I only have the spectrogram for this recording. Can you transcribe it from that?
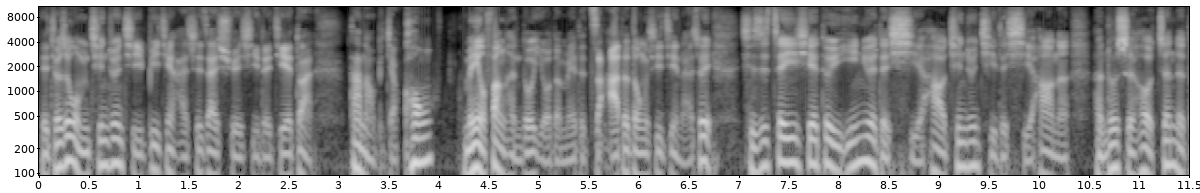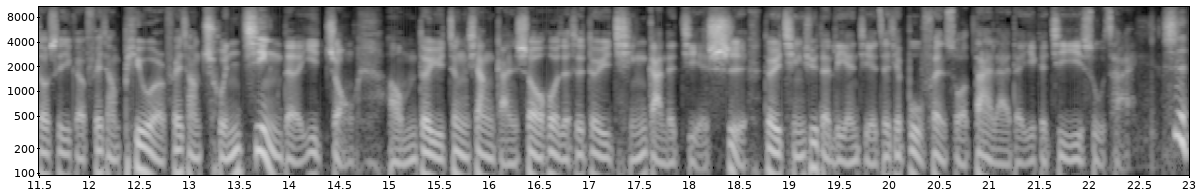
也就是我们青春期毕竟还是在学习的阶段，大脑比较空。没有放很多有的没的杂的东西进来，所以其实这一些对于音乐的喜好，青春期的喜好呢，很多时候真的都是一个 非常 pure、非常纯净的一种啊。我们对于正向感受，或者是对于情感的解释，对于情绪的连接这些部分所带来的一个记忆素材。是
